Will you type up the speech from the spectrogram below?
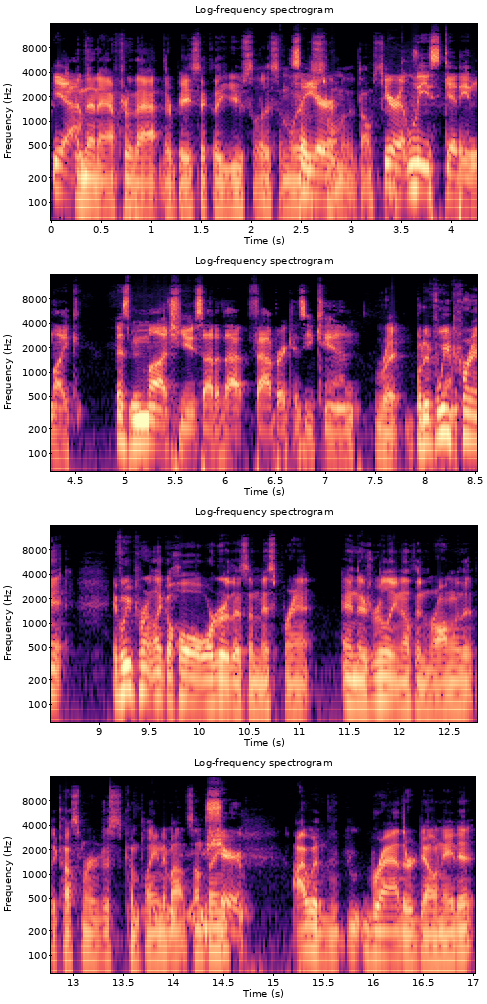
Yeah. and then after that they're basically useless and so you're, the dumpster. you're at least getting like as much use out of that fabric as you can. Right. But if we print if we print like a whole order that's a misprint and there's really nothing wrong with it, the customer just complained about something. Sure. I would rather donate it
